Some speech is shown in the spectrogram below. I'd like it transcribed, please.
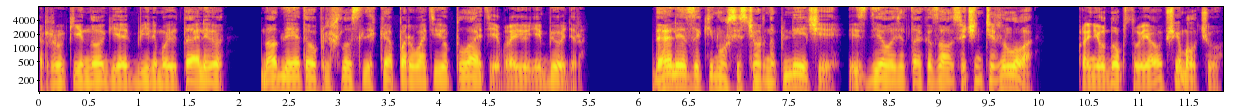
Руки и ноги обвили мою талию, но для этого пришлось слегка порвать ее платье в районе бедер. Далее закинул сестер на плечи, и сделать это оказалось очень тяжело. Про неудобство я вообще молчу.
